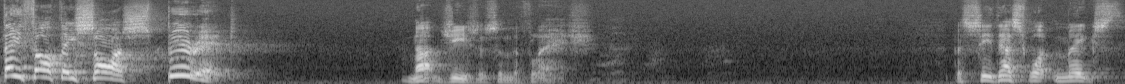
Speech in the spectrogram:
They thought they saw a spirit, not Jesus in the flesh. But see, that's what makes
